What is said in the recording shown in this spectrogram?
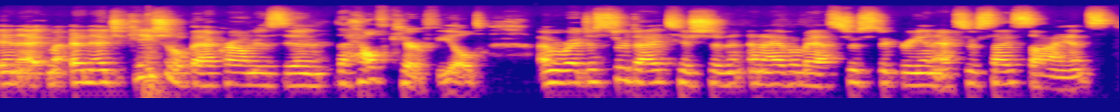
and an educational background is in the healthcare field. I'm a registered dietitian and I have a master's degree in exercise science.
